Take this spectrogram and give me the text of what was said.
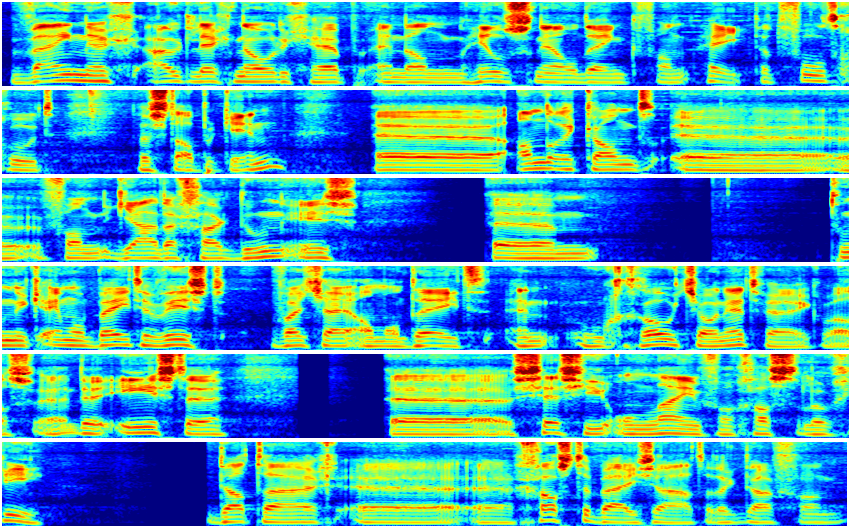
weinig uitleg nodig heb en dan heel snel denk van... hé, hey, dat voelt goed, daar stap ik in. Andere kant van ja, dat ga ik doen is... ehm, toen ik eenmaal beter wist wat jij allemaal deed en hoe groot jouw netwerk was. Hè, de eerste eh, sessie online van gastologie, dat daar eh, eh, gasten bij zaten. Dat ik dacht van.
